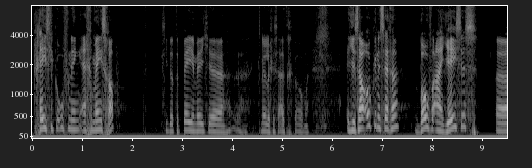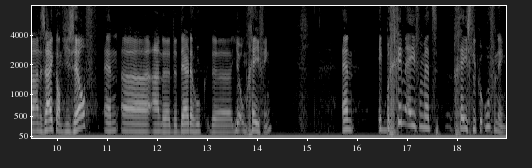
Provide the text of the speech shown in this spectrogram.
Geestelijke oefening en gemeenschap. Ik zie dat de P een beetje knullig is uitgekomen. Je zou ook kunnen zeggen, bovenaan Jezus, uh, aan de zijkant jezelf en uh, aan de, de derde hoek de, je omgeving. En ik begin even met geestelijke oefening.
